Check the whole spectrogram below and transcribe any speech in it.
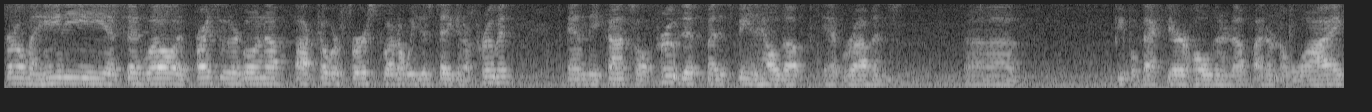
Colonel Mahaney uh, said, well, if prices are going up October first, why don't we just take and approve it? And the council approved it, but it's being held up at Robins. Uh, People back there holding it up, I don't know why.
